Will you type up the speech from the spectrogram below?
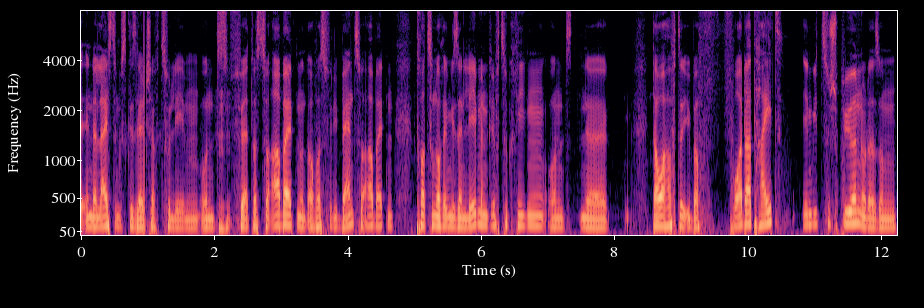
in der Leistungsgesellschaft zu leben und Mhm. für etwas zu arbeiten und auch was für die Band zu arbeiten, trotzdem noch irgendwie sein Leben in den Griff zu kriegen und eine dauerhafte Überfordertheit irgendwie zu spüren oder so, ein,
